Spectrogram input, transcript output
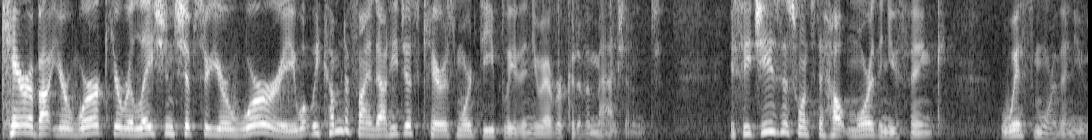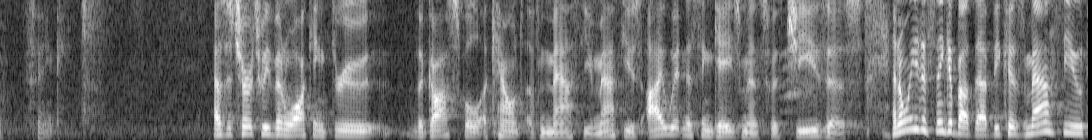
care about your work, your relationships, or your worry. What we come to find out, he just cares more deeply than you ever could have imagined. You see, Jesus wants to help more than you think, with more than you think. As a church, we've been walking through the gospel account of Matthew, Matthew's eyewitness engagements with Jesus. And I want you to think about that because Matthew,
